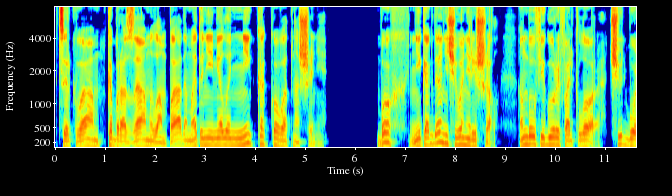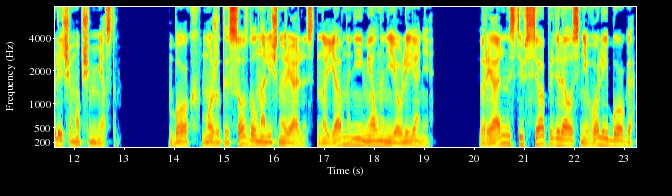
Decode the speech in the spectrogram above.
к церквам, к образам и лампадам это не имело никакого отношения. Бог никогда ничего не решал. Он был фигурой фольклора, чуть более чем общим местом. Бог, может, и создал наличную реальность, но явно не имел на нее влияния. В реальности все определялось не волей Бога,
